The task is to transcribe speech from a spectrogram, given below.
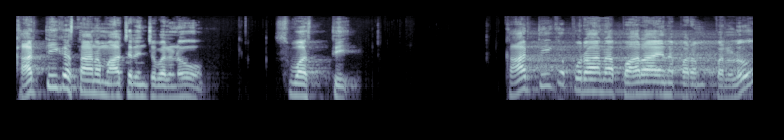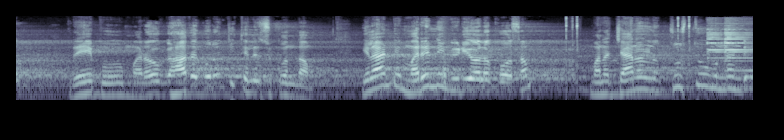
కార్తీక స్నానం ఆచరించవలను. స్వస్తి. కార్తీక పురాణ పారాయణ పరంపరలో రేపు మరో గాథ గురించి తెలుసుకుందాం. ఇలాంటి మరిన్ని వీడియోల కోసం మన ఛానల్ను చూస్తూ ఉండండి.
